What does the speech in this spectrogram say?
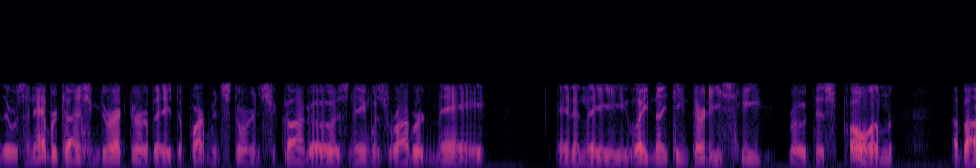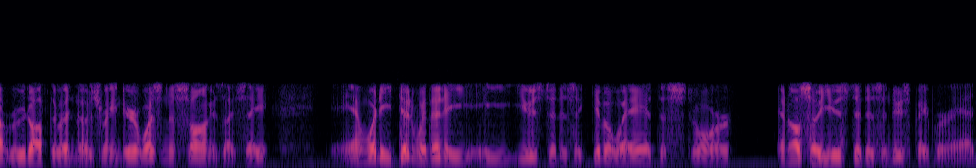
there was an advertising director of a department store in Chicago. His name was Robert May, and in the late 1930s, he wrote this poem about Rudolph the Red-Nosed Reindeer. It wasn't a song, as I say, and what he did with it, he he used it as a giveaway at the store, and also used it as a newspaper ad.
